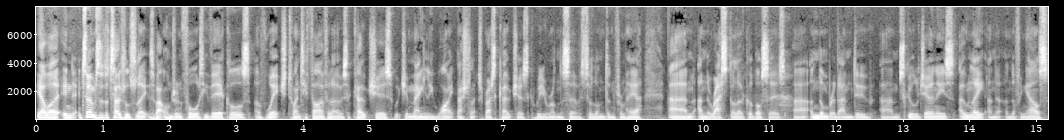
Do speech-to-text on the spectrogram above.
Yeah, well, in, in terms of the total fleet, it's about 140 vehicles, of which 25 of those are coaches, which are mainly white National Express coaches, because we run the service to London from here, um, and the rest are local buses. Uh, a number of them do um, school journeys only and, and nothing else.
